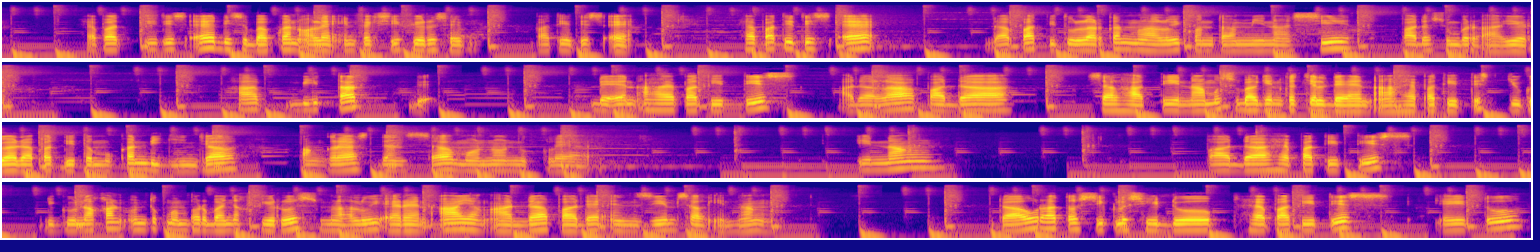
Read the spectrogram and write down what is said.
Hepatitis E disebabkan oleh infeksi virus hepatitis E. Hepatitis E dapat ditularkan melalui kontaminasi pada sumber air. Habitat DNA hepatitis adalah pada sel hati, namun sebagian kecil DNA hepatitis juga dapat ditemukan di ginjal, pankreas, dan sel mononuklear. Inang pada hepatitis digunakan untuk memperbanyak virus melalui RNA yang ada pada enzim sel inang. Daur atau siklus hidup hepatitis yaitu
